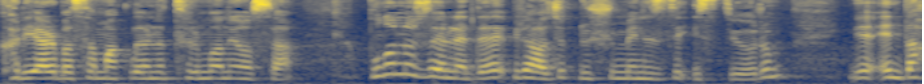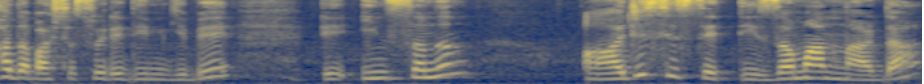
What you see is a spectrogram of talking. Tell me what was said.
kariyer basamaklarını tırmanıyorsa bunun üzerine de birazcık düşünmenizi istiyorum. En daha da başta söylediğim gibi e, insanın aciz hissettiği zamanlarda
